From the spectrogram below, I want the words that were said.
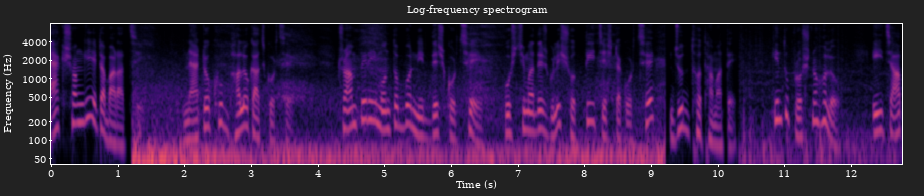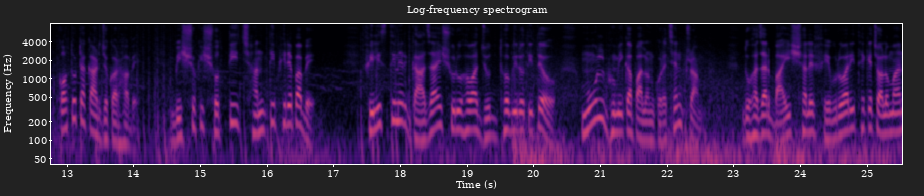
একসঙ্গে এটা বাড়াচ্ছি। ন্যাটো খুব ভালো কাজ করছে। ট্রাম্পের এই মন্তব্য নির্দেশ করছে, পশ্চিমা দেশগুলি সত্যিই চেষ্টা করছে যুদ্ধ থামাতে। কিন্তু প্রশ্ন হল, এই চাপ কতটা কার্যকর হবে? বিশ্ব কি সত্যিই শান্তি ফিরে পাবে? ফিলিস্তিনের গাজায় শুরু হওয়া যুদ্ধবিরতিতেও মূল ভূমিকা পালন করেছেন ট্রাম্প। দু হাজার বাইশ সালের ফেব্রুয়ারি থেকে চলমান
